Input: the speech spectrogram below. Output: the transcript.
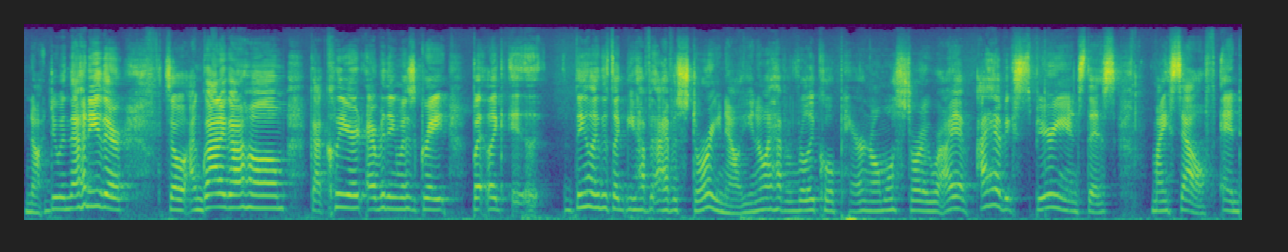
not doing that either. So I'm glad I got home, got cleared, everything was great. But like it, things like this, like you have, I have a story now. You know, I have a really cool paranormal story where I have I have experienced this myself. And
